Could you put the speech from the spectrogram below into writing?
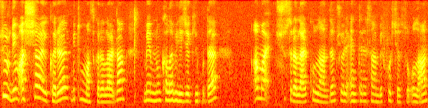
sürdüğüm aşağı yukarı bütün maskaralardan memnun kalabilecek yapıda. Ama şu sıralar kullandığım şöyle enteresan bir fırçası olan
